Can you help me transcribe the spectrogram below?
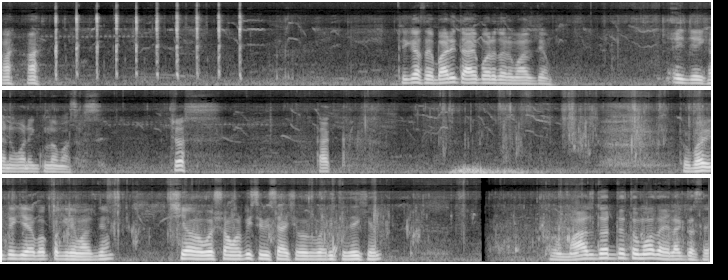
আয় আয়। ঠিক আছে বাড়িতে আয় পরে ধরে মাছ দিয়াম। এই যে এইখানে অনেকগুলো মাছ আছে। চস থাক। তো বাড়িতে গিয়ে বক পাখিরে মাছ দিয়াম। সে অবশ্য আমার পিছু পিছু আছে ওর বাড়িতে দেখেন। তো মাছ ধরতে তো মজাই লাগতেছে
